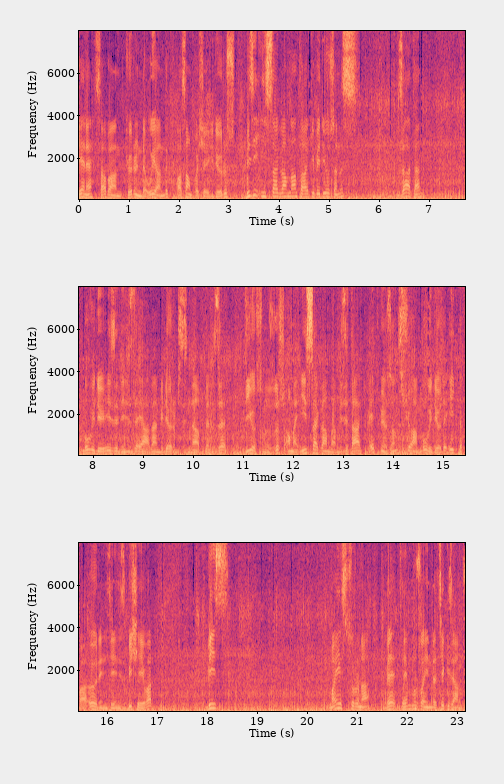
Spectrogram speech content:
gene sabahın köründe uyandık Hasanpaşa'ya gidiyoruz. Bizi Instagram'dan takip ediyorsanız zaten bu videoyu izlediğinizde ya ben biliyorum sizin ne yaptığınızı diyorsunuzdur ama Instagram'dan bizi takip etmiyorsanız şu an bu videoda ilk defa öğreneceğiniz bir şey var. Biz Mayıs turuna ve Temmuz ayında çekeceğimiz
